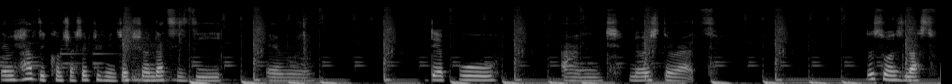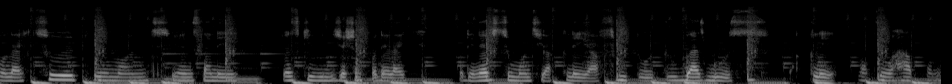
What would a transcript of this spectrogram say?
then we have the contraceptive injection that is the um depo and Noristerat. Those ones last for like two three months you understand they just give you injection for the like for the next two months you are clear you are free to do boost clear, nothing will happen.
